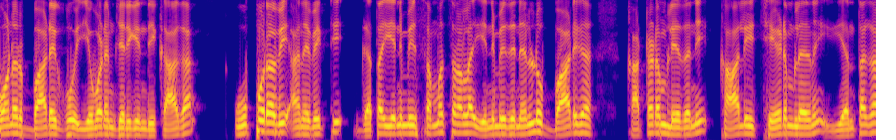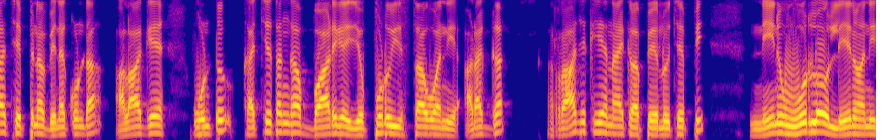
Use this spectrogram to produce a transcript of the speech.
ఓనర్ బాడెకు ఇవ్వడం జరిగింది కాగా ఉప్పు రవి అనే వ్యక్తి గత ఎనిమిది సంవత్సరాల ఎనిమిది నెలలు బాడిగ కట్టడం లేదని ఖాళీ చేయడం లేదని ఎంతగా చెప్పినా వినకుండా అలాగే ఉంటూ ఖచ్చితంగా బాడిగ ఎప్పుడు ఇస్తావు అని అడగ్గా రాజకీయ నాయకుల పేర్లు చెప్పి నేను ఊర్లో లేను అని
